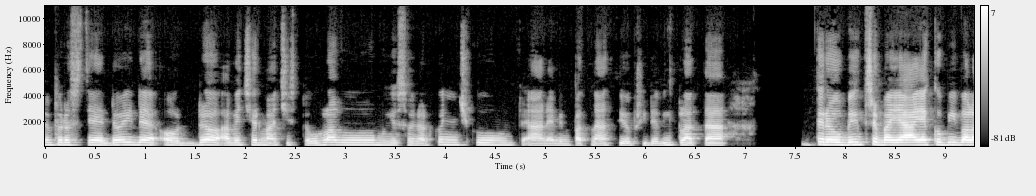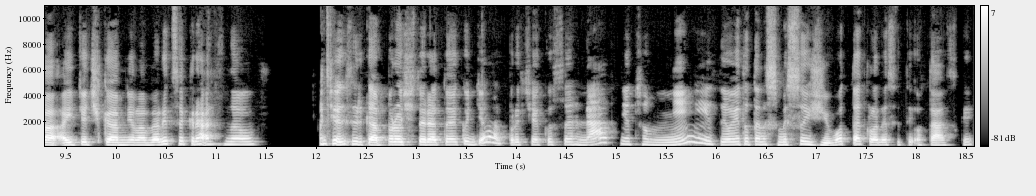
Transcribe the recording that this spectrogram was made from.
no prostě dojde o do a večer má čistou hlavu, může se věnovat koníčku, já nevím, 15. přijde výplata, kterou bych třeba já jako bývalá ajťačka měla velice krásnou, a člověk si říká, proč teda to jako dělat, proč jako se hnát, něco měnit, jo? je to ten smysl života, klade si ty otázky.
